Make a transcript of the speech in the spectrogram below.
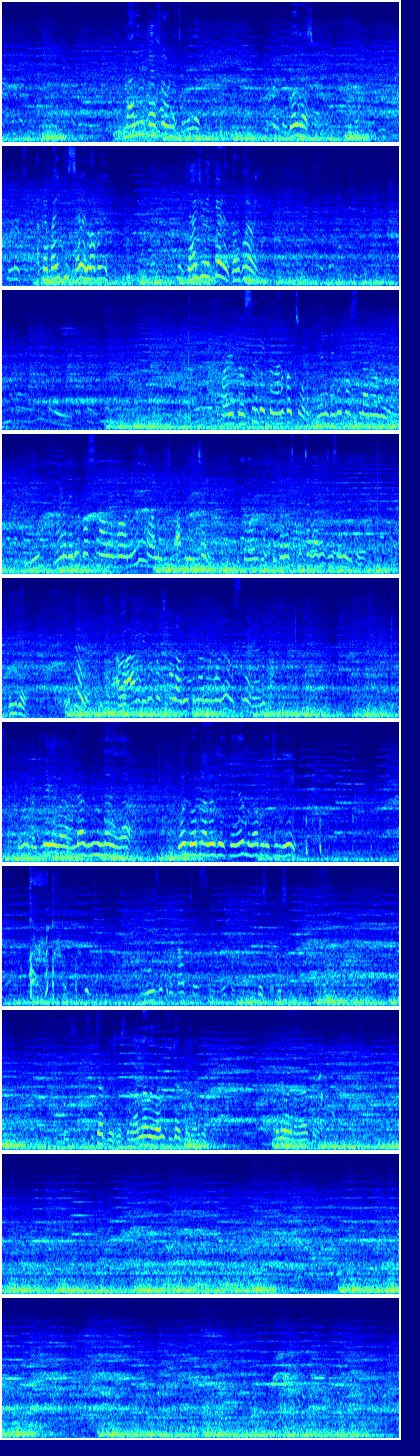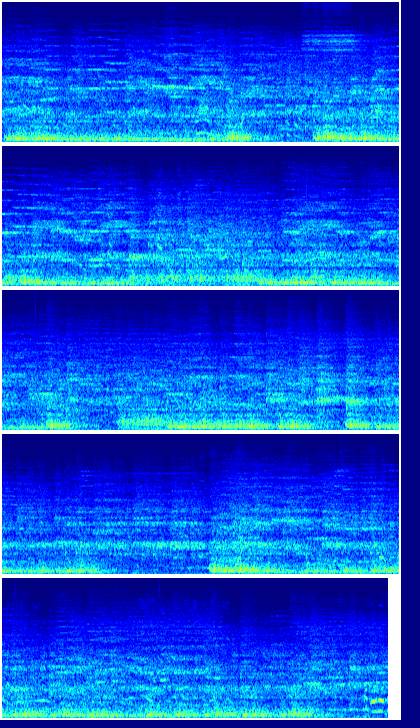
నాది కూడా ట్రాష్లో ఉండొచ్చు ఉండొచ్చు. అక్కడ పైకి తీస్తాడు లోపల ట్యాక్సీ వెతికాడు దొరకలేడు వాడు ఇటు వస్తుంటే ఇక్కడ వరకు వచ్చాడు. వీళ్ళ దగ్గరికి వస్తున్నారో మీరు వీళ్ళ దగ్గరికి వస్తున్నావేమో అని వాళ్ళు వచ్చి అతను వచ్చాడు. ఇక్కడ వరకు ఇక్కడ వచ్చి కూర్చోగానే చూసాడు ఎందుకు? ఆ వాళ్ళ దగ్గరికి వచ్చి వాళ్ళు అడుగుతున్నారేమో అని వస్తున్నాడు వెనక. మంచిదే కదా ఉండాలి రూల్ ఉండాలి కదా. ఫోన్ లోపల అలౌ చేస్తే కదా మన లోపలికి వచ్చింది. మ్యూజిక్ రికార్డ్ చేస్తున్నాడు. చూసుకో చూసుకో. స్విచ్ ఆఫ్ చేసేస్తాడు అన్నాడు బాబు స్విచ్ ఆఫ్ చెప్పు. మళ్ళీ వాడు మన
